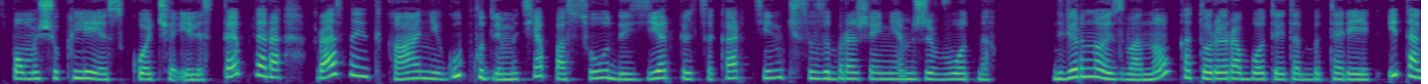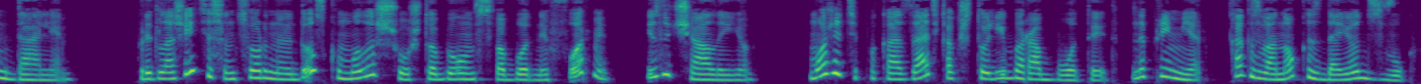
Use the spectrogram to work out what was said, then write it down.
с помощью клея, скотча или степлера разные ткани, губку для мытья посуды, зеркальца, картинки с изображением животных, дверной звонок, который работает от батареек и так далее. Предложите сенсорную доску малышу, чтобы он в свободной форме изучал ее. Можете показать, как что-либо работает, например, как звонок издает звук.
